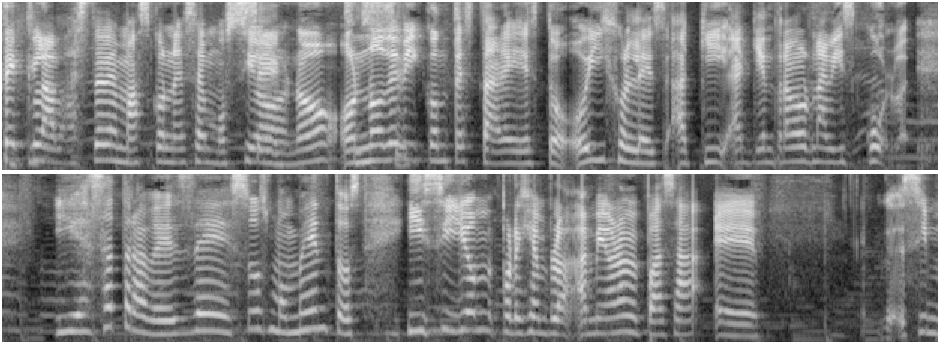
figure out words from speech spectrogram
te clavaste de más con esa emoción, ¿no? O no debí contestar esto. O híjoles, aquí, aquí entraba una disculpa. Y es a través de esos momentos. Y si yo, por ejemplo, a mí ahora me pasa, eh, sí,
